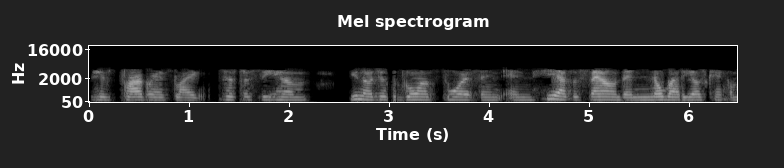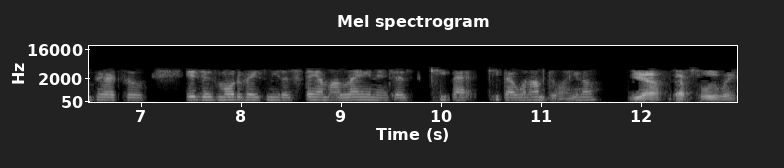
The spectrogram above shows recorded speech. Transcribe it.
his progress. Like just to see him, you know, just going forth and and he has a sound that nobody else can compare to. It just motivates me to stay in my lane and just keep at keep at what I'm doing. You know. Yeah, absolutely.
